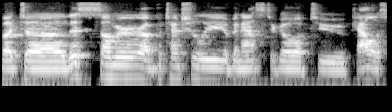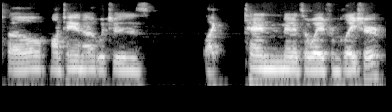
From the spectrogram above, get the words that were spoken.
But uh, this summer, I've potentially have been asked to go up to Kalispell, Montana, which is like 10 minutes away from Glacier.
